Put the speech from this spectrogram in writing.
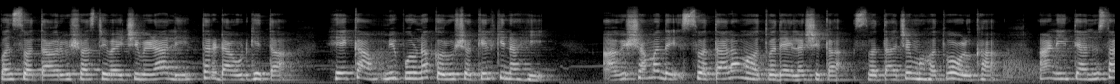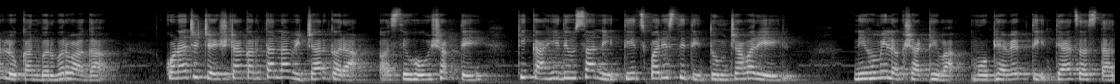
पण स्वतःवर विश्वास ठेवायची वेळ आली तर डाऊट घेता हे काम मी पूर्ण करू शकेल की नाही? आयुष्यामध्ये स्वतःला महत्त्व द्यायला शिका स्वतःचे महत्त्व ओळखा आणि त्यानुसार लोकांबरोबर वागा. कोणाची चेष्टा करताना विचार करा असे होऊ शकते की काही दिवसांनी तीच परिस्थिती तुमच्यावर येईल. नेहमी लक्षात ठेवा मोठ्या व्यक्ती त्याच असतात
